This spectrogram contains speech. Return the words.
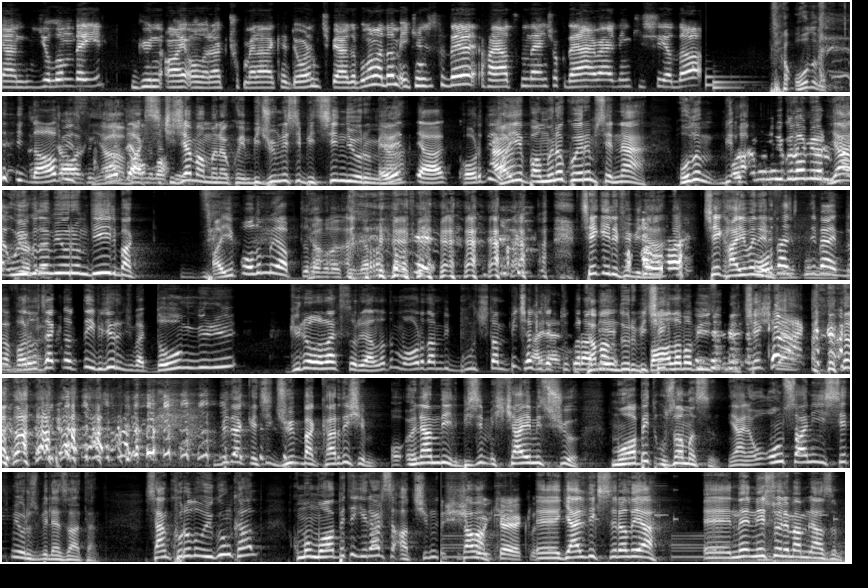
Yani yılın değil, gün, ay olarak çok merak ediyorum. Hiçbir yerde bulamadım. İkincisi de hayatında en çok değer verdiğin kişi ya da Ya oğlum ne yapıyorsun? ya bak sikeceğim amına koyayım. Bir cümlesi bitsin diyorum ya. Evet ya Kordi. Ayıp amına koyarım senin ha. Oğlum bir, O zaman uygulamıyorum. ya ben diyorum. uygulamıyorum değil bak. Ayıp oğlum mu yaptın Ya- amına koyayım? Yarrak kafası. Çek Elif'i bir daha. Çek hayvan Oradan Elif'i. şimdi ben varılacak noktayı biliyorum çünkü bak doğum günü gün olarak soruyor anladın mı? Oradan bir burçtan bir çakacak Aynen. Tukan abiye. Tamam dur bir çek. Bağlama büyüsünü. Çek ya. bir dakika çek. Cüm, bak kardeşim o önemli değil. Bizim hikayemiz şu. Muhabbet uzamasın. Yani o 10 saniye hissetmiyoruz bile zaten. Sen kurala uygun kal ama muhabbete girerse at. Şimdi Şişko tamam. iki ayaklı. Ee, geldik sıralıya. Ee, ne, ne söylemem lazım?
